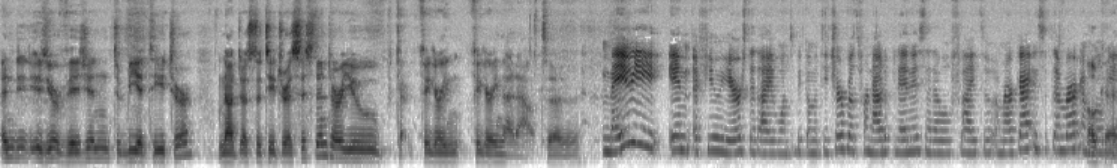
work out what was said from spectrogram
And is your vision to be a teacher, not just a teacher assistant, or are you figuring figuring that out? Uh, Maybe in a few years that I want to become a teacher, but for now the plan is that I will fly to America in September and will be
